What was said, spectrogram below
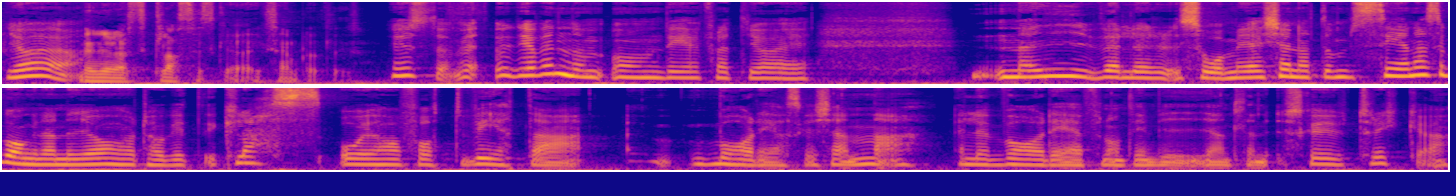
ja. men det är det mest klassiska exemplet liksom. Just det. Men jag vet inte om det är för att jag är naiv eller så, men jag känner att de senaste gångerna när jag har tagit klass och jag har fått veta vad det är jag ska känna, eller vad det är för någonting vi egentligen ska uttrycka,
